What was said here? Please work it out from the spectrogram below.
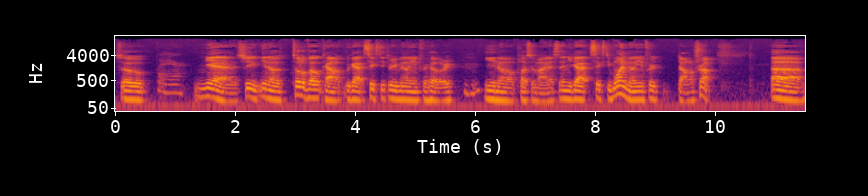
So By hair. yeah, she, you know, total vote count, we got 63 million for Hillary, Mhm. you know, plus or minus. Then you got 61 million for Donald Trump. Uh,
